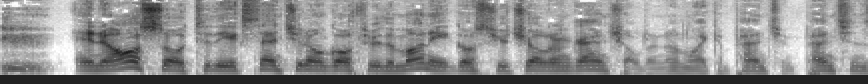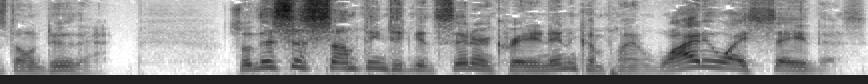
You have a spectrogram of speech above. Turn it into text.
and also, to the extent you don't go through the money, it goes to your children and grandchildren, unlike a pension. Pensions don't do that. So, this is something to consider and create an income plan. Why do I say this?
